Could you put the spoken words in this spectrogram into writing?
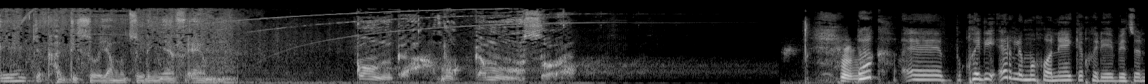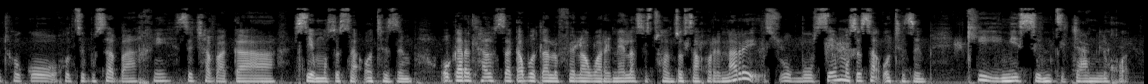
e ke kgatiso ya motsweding fm konka bokamoso. Doc um kgwedi e re le mo gone ke kgwedi e betsweng thoko go tsibosa baagi setšhaba ka seemoso sa autism. O ka re tlhalosa ka botlalo fela wa re neela setshwantsho sa gore na re bo seemo se sa autism ke eng e sentse jang le gone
